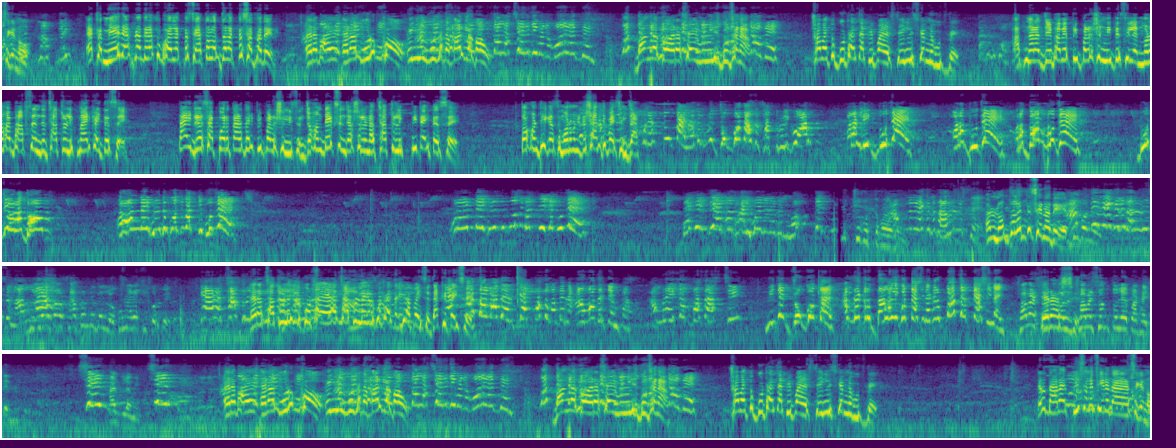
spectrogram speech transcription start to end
আছে কেন? একটা মেয়ের আপনাদের এত ভয় লাগতেছে, এত লজ্জা লাগতেছে আপনাদের? এরা ভাই, এরা মূর্খ। ইংলিশ বুঝে না বাংলা কও। বাংলা কও, এরা সেই ইংলিশ বুঝে না। সবাই তো গোটায় চাকরি পায় এসছে, ইংলিশ কেমনে বুঝবে? আপনারা যেভাবে প্রিপারেশন নিতেছিলেন, মনে হয় ভাবছেন যে ছাত্রলীগ মার খাইতেছে। তাই ড্রেস আপ করে তাড়াতাড়ি প্রিপারেশন নিছেন। যখন দেখছেন যে আসলে না, ছাত্রলীগ পিটাইতেছে, তখন ঠিক আছে, মনে মনে একটু শান্তি পাইছেন, যাক ওরা লিগ বুঝে ওরা বুঝে ওরা দম বুঝে বুঝে ওরা দম ওরা অন্যায় বিরুদ্ধে প্রতিবাদ কি বুঝে ওরা অন্যায় বিরুদ্ধে প্রতিবাদ কি এটা বুঝে দেখেন যে আমার ভাই বোনেরা রক্তে কিচ্ছু করতে পারে না। আপনারা এখানে দাঁড়িয়ে নিছেন আর লজ্জা লাগতেছে এনাদের এরা ছাত্রলীগের কোঠায় এরা ছাত্রলীগের কোঠায় ইয়া পাইছে চাকরি পাইছে। আমাদের ক্যাম্পাস আমাদের আমাদের ক্যাম্পাস আমরা এই ক্যাম্পাসে আসছি নিজের যোগ্যতায়। আমরা একটু দালালি করতে আসি না কেন পাচারতে আসি নাই। সবার সবার ছবি তুলে পাঠাই দেন। এরা ভাই এরা মূর্খ। ইংলিশ বুঝে না বাংলা কও। বাংলা এরা সেই ইংলিশ বুঝে না। সবাই তো গোটা চাকরি পায় এসছে ইংলিশ কেমনে বুঝবে? এটা দাঁড়ায় পিছনে ফিরে দাঁড়ায় আছে কেন?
